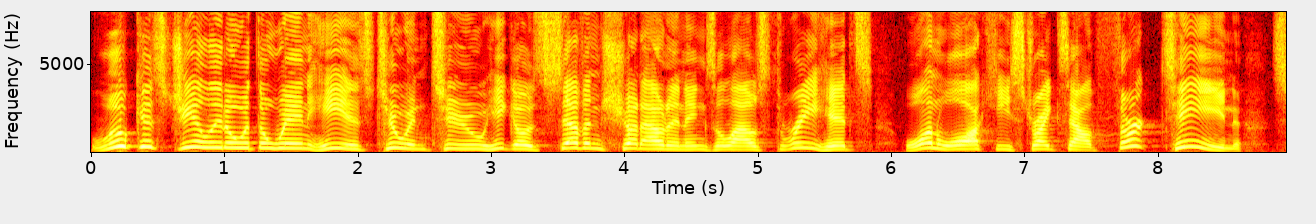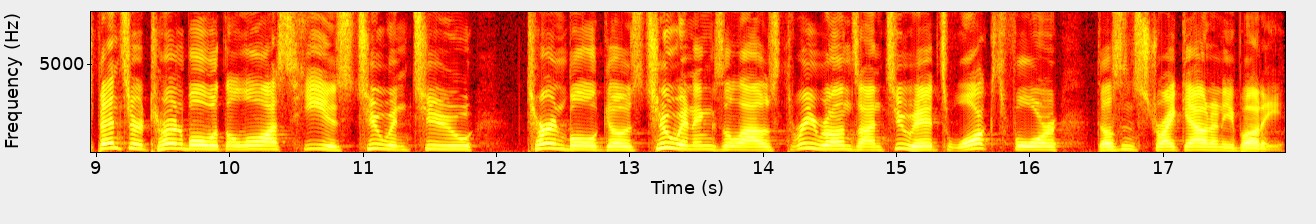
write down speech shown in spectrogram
Lucas Giolito with the win. He is 2 and 2. He goes 7 shutout innings, allows 3 hits, 1 walk. He strikes out 13. Spencer Turnbull with the loss. He is 2 and 2. Turnbull goes 2 innings, allows 3 runs on 2 hits, walks 4, doesn't strike out anybody.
